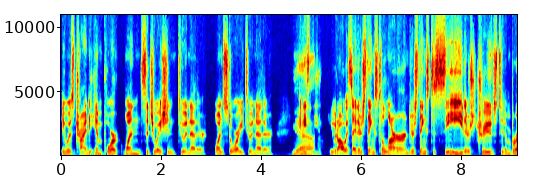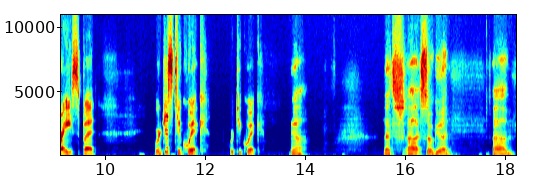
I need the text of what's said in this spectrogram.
It was trying to import one situation to another, one story to another. Yeah. And he would always say there's things to learn, there's things to see, there's truths to embrace, but we're just too quick. We're too quick. Yeah. That's uh, so good. Um,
